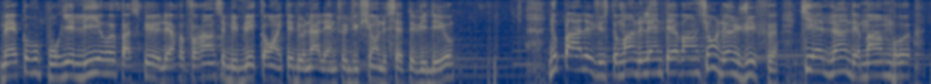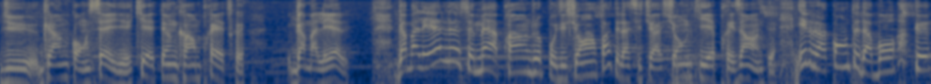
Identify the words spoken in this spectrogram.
mais que vous pourriez lire parce que les références bibliques ont été données à l'introduction de cette vidéo, nous parle justement de l'intervention d'un juif qui est l'un des membres du Grand Conseil, qui est un grand prêtre, Gamaliel. Gamaliel se met à prendre position en face de la situation qui est présente. Il raconte d'abord que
